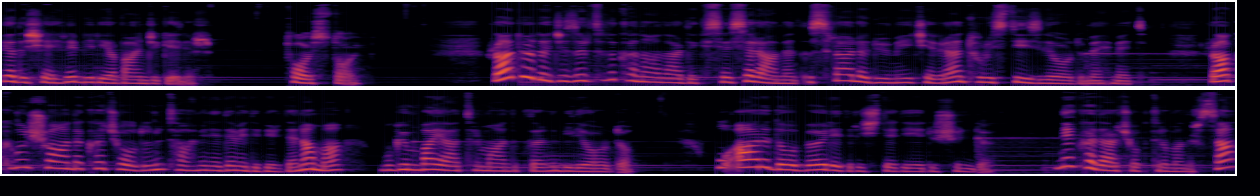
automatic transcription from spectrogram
ya da şehre bir yabancı gelir. Tolstoy Radyoda cızırtılı kanallardaki sese rağmen ısrarla düğmeyi çeviren turisti izliyordu Mehmet. Rakımın şu anda kaç olduğunu tahmin edemedi birden ama bugün bayağı tırmandıklarını biliyordu. Bu Ağrı Dağı böyledir işte diye düşündü. Ne kadar çok tırmanırsan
